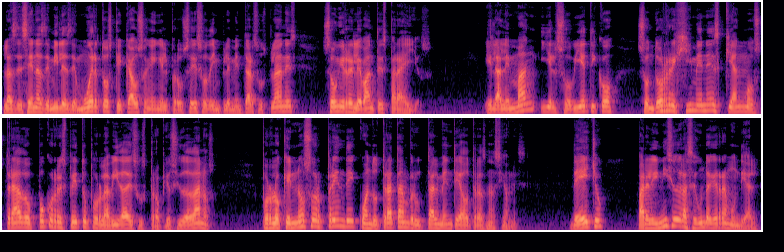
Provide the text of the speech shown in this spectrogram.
Las decenas de miles de muertos que causan en el proceso de implementar sus planes son irrelevantes para ellos. El alemán y el soviético son dos regímenes que han mostrado poco respeto por la vida de sus propios ciudadanos por lo que no sorprende cuando tratan brutalmente a otras naciones. De hecho, para el inicio de la Segunda Guerra Mundial,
